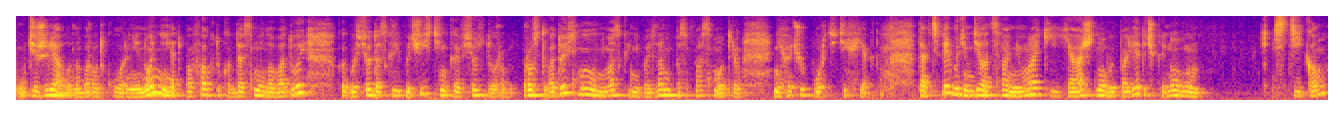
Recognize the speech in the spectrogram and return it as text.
утяжеляло, наоборот, корни. Но нет, по факту, когда смыла водой, как бы все до скрипа чистенькое, все здорово. Просто водой смыла, ни маской, ни бальзамом, посмотрим. Не хочу портить эффект. Так, теперь будем делать с вами макияж новой палеточкой, новым стиком.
